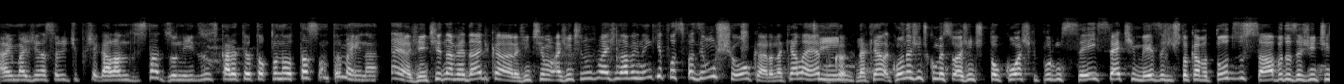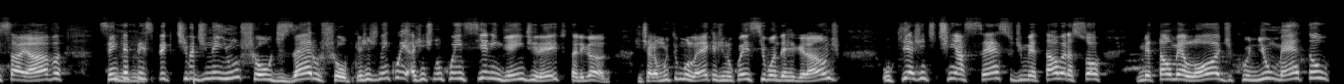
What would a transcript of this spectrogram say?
a imaginação de, tipo, chegar lá nos Estados Unidos e os caras ter outra conotação também, né? É, a gente, na verdade, cara, a gente, a gente não imaginava nem que fosse fazer um show, cara. Naquela época, naquela, quando a gente começou, a gente tocou, acho que por uns seis, sete meses, a gente tocava todos os sábados, a gente ensaiava, sem ter uhum. perspectiva de nenhum show, de zero show, porque a gente, nem a gente não conhecia ninguém direito, tá ligado? A gente era muito moleque, a gente não conhecia o underground. O que a gente tinha acesso de metal era só metal melódico, new metal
